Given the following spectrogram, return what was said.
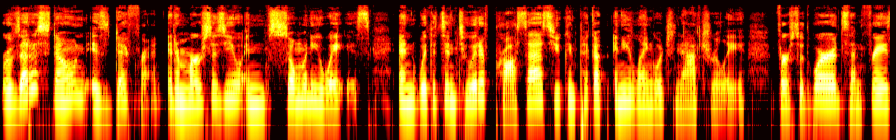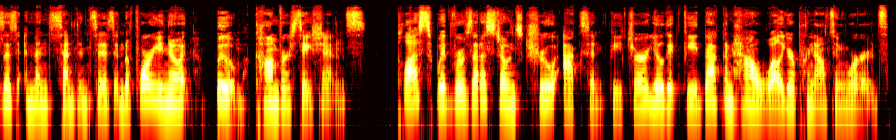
Rosetta Stone is different. It immerses you in so many ways. And with its intuitive process, you can pick up any language naturally. First with words, then phrases, and then sentences. And before you know it, boom, conversations. Plus, with Rosetta Stone's true accent feature, you'll get feedback on how well you're pronouncing words.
